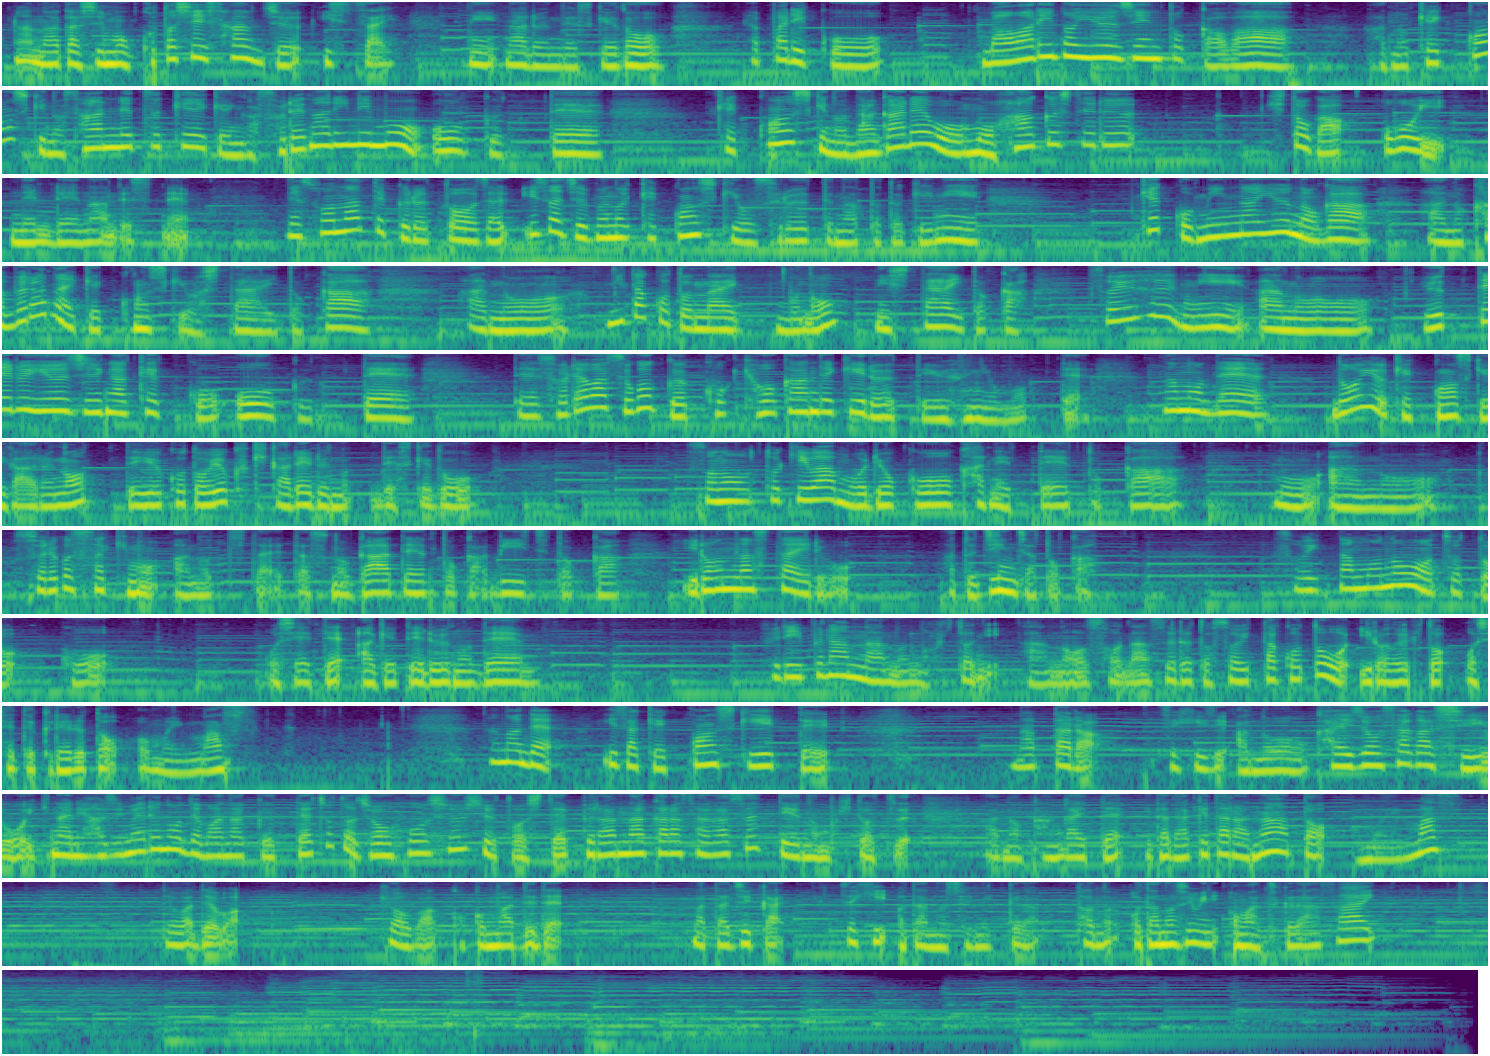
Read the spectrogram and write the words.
あの私も今年31歳になるんですけどやっぱりこう周りの友人とかはあの結婚式の参列経験がそれなりにも多くって結婚式の流れをもう把握してる人が多い年齢なんですね。でそうなってくるとじゃいざ自分の結婚式をするってなった時に結構みんな言うのがあの被らない結婚式をしたいとかあの見たことないものにしたいとかそういうふうにあの言ってる友人が結構多くってでそれはすごく共感できるっていうふうに思って。なのでどういう結婚式があるのっていうことをよく聞かれるんですけどその時はもう旅行を兼ねてとかもうあのそれこそさっきもあの伝えたそのガーデンとかビーチとかいろんなスタイルをあと神社とかそういったものをちょっとこう教えてあげてるのでフリープランナーの人にあの相談するとそういったことをいろいろと教えてくれると思います。なのでいざ結婚式ってなったらぜひあの会場探しをいきなり始めるのではなくってちょっと情報収集としてプランナーから探すっていうのも一つあの考えていただけたらなと思います。ではでは今日はここまででまた次回ぜひお楽しみくだお楽しみにお待ちください。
